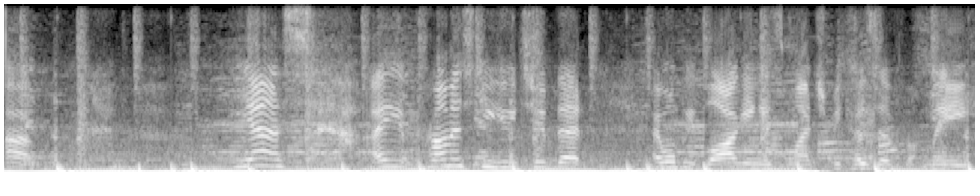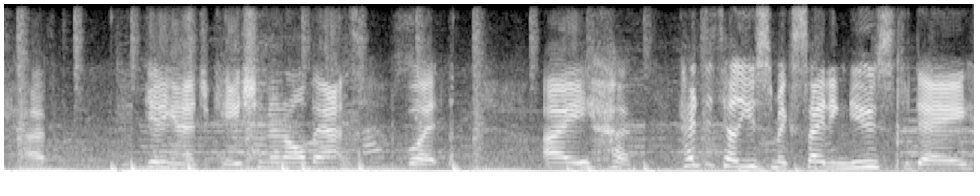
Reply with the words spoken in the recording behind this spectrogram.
uh, yes, I promised you YouTube that I won't be vlogging as much because of my uh, getting an education and all that, but I had to tell you some exciting news today,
